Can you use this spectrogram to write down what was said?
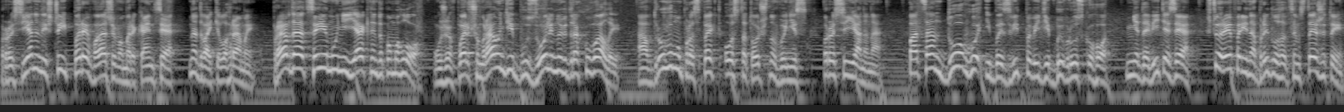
Росіянин іще й переважив американця на 2 кілограми. Правда, це йому ніяк не допомогло. Уже в першому раунді Бузоліну відрахували, а в другому проспект остаточно виніс росіянина. Пацан довго і без відповіді бив руського недовітязя, що рефері набридло за цим стежити.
